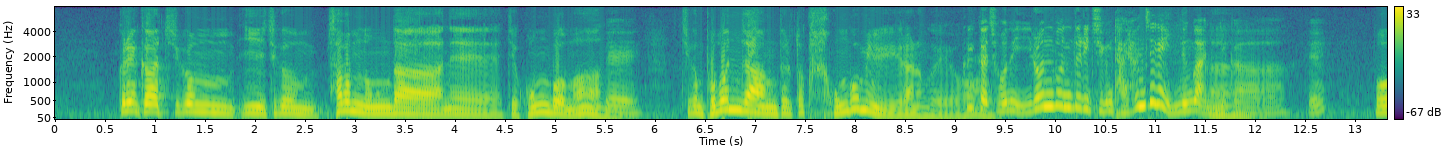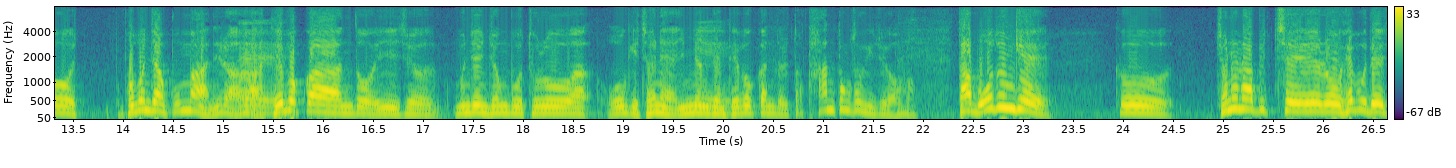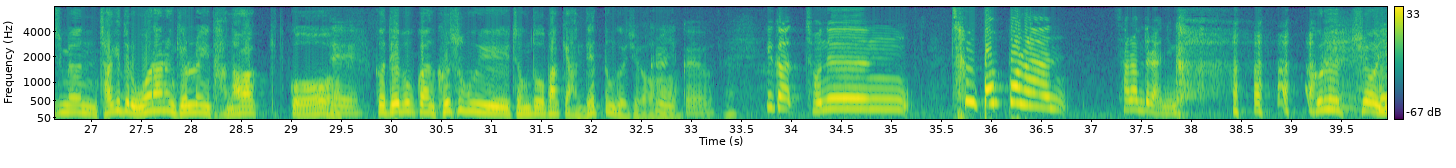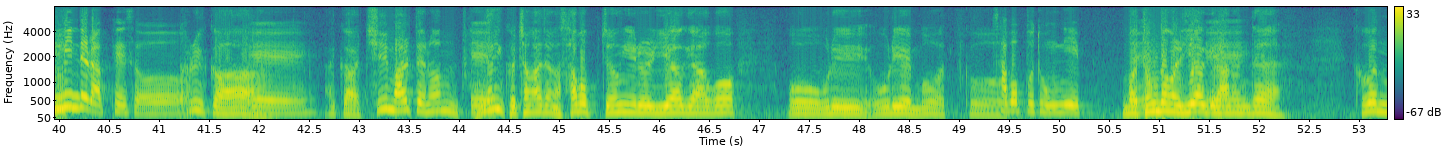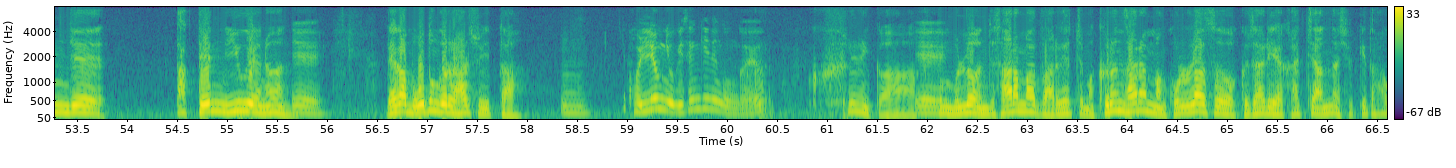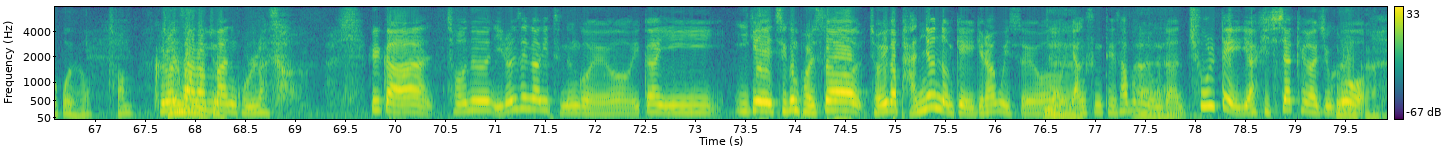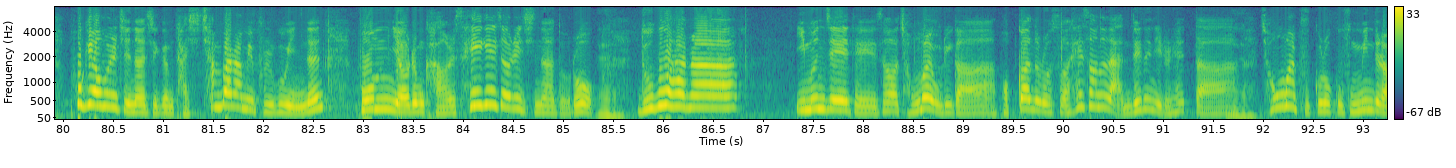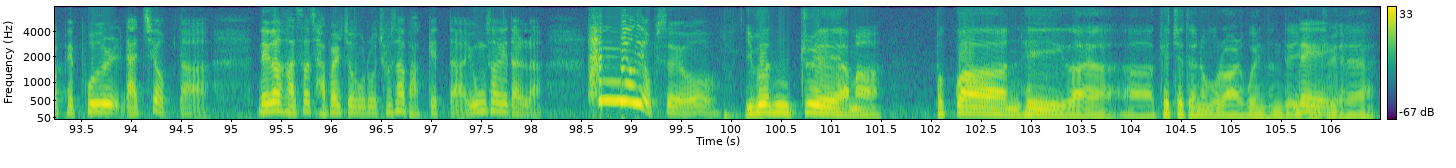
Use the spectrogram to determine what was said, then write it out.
그러니까 지금 이 지금 사법농단의 공범은 네. 지금 법원장들도 다 공범이라는 거예요. 그러니까 저는 이런 분들이 지금 다 현직에 있는 거 아닙니까? 네. 예? 뭐 법원장뿐만 아니라 네. 대법관도 이 저 문재인 정부 들어오기 전에 임명된 네. 대법관들도 다 한통속이죠. 다 모든 게 그 전원합의체로 회부돼지면 자기들 원하는 결론이 다 나왔고 네. 그 대법관 거수구이 정도밖에 안 됐던 거죠. 그러니까요. 그러니까 저는 참 뻔뻔한 사람들 아닌가. 그렇죠. 국민들 앞에서. 그러니까. 예. 그러니까 취임할 때는 굉장히 예. 거창하잖아. 사법 정의를 이야기하고 뭐 우리 우리의 뭐 그 사법부 독립 뭐 예. 등등을 이야기를 예. 하는데 그건 이제 딱 된 이후에는 예. 내가 모든 것을 할수 있다. 음. 권력욕이 생기는 건가요? 그러니까 예. 물론 이제 사람마다 다르겠지만 그런 사람만 골라서 그 자리에 갔지 않나 싶기도 하고요. 참 그런 절망이죠. 사람만 골라서. 그러니까 저는 이런 생각이 드는 거예요. 그러니까 이 이게 지금 벌써 저희가 반년 넘게 얘기를 하고 있어요. 네. 양승태 사법농단 네. 추울 때 얘기하기 시작해가지고 그러니까. 폭염을 지나 지금 다시 찬바람이 불고 있는 봄, 여름, 가을 세 계절이 지나도록 네. 누구 하나 이 문제에 대해서 정말 우리가 법관으로서 해서는 안 되는 일을 했다. 네. 정말 부끄럽고 국민들 앞에 볼 낯이 없다. 내가 가서 자발적으로 조사받겠다. 용서해달라. 한 명이 없어요. 이번 주에 아마 법관 회의가 아, 개최되는 걸로 알고 있는데 이번 네. 주에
